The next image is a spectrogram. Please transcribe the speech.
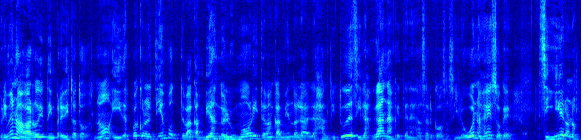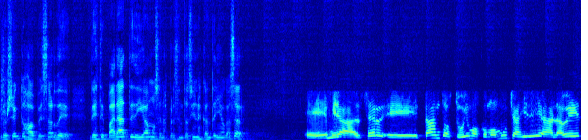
Primero nos agarró de imprevisto a todos, ¿no? Y después con el tiempo te va cambiando el humor y te van cambiando la- las actitudes y las ganas que tenés de hacer cosas. Y lo bueno es eso, que siguieron los proyectos a pesar de, de este parate, digamos, en las presentaciones que han tenido que hacer. Eh, mira, al ser eh, tantos, tuvimos como muchas ideas a la vez,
